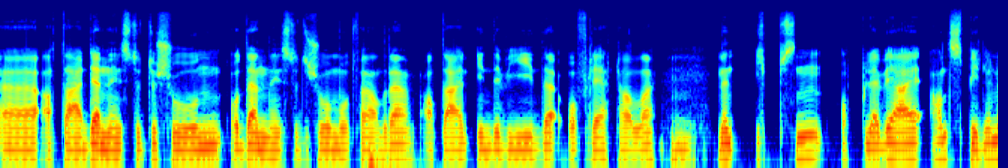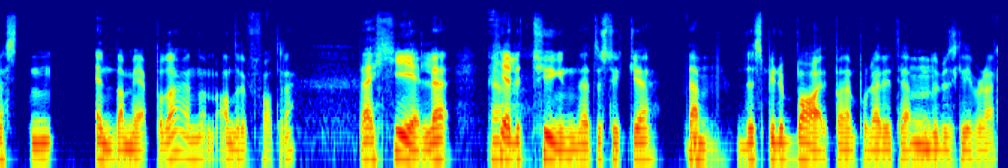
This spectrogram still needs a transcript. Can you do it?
Uh, at det er denne institusjonen og denne institusjonen mot hverandre. At det er individet og flertallet. Mm. Men Ibsen opplever jeg Han spiller nesten enda mer på det enn andre forfattere. Det er hele, Ja. hele tyngden i dette stykket. Det, er, Mm. det spiller bare på den polariteten Mm. du beskriver der.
